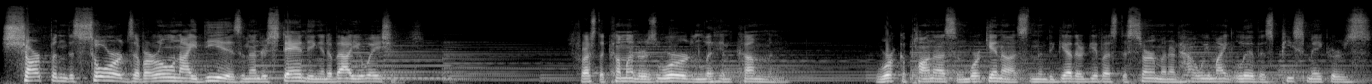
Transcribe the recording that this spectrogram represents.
sharpen the swords of our own ideas and understanding and evaluations. It's for us to come under His Word and let Him come and work upon us and work in us, and then together give us discernment on how we might live as peacemakers,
